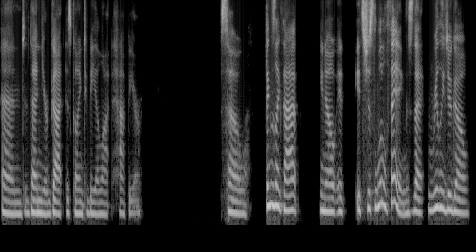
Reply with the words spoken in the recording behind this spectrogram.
And then your gut is going to be a lot happier. So things like that, you know, it it's just little things that really do go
